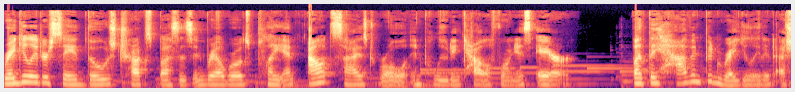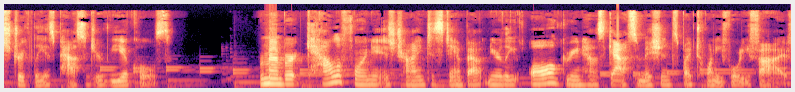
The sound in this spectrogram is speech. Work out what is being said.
Regulators say those trucks, buses, and railroads play an outsized role in polluting California's air, but they haven't been regulated as strictly as passenger vehicles. Remember, California is trying to stamp out nearly all greenhouse gas emissions by 2045.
